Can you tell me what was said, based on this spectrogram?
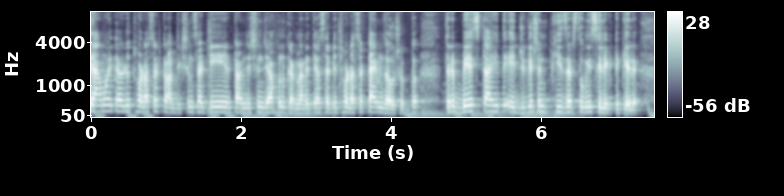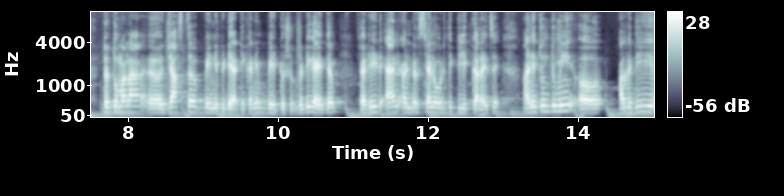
त्यामुळे काय होतं थोडासा ट्रान्झॅक्शनसाठी ट्रान्झॅक्शन जे आपण करणार आहे त्यासाठी थोडासा टाईम जाऊ शकतो. तर बेस्ट आहे ते एज्युकेशन फी जर तुम्ही सिलेक्ट केलं तर तुम्हाला जास्त बेनिफिट या ठिकाणी भेटू शकतो. ठीक आहे? तर रीड अँड अंडरस्टँडवरती क्लिक करायचं आणि इथून तुम्ही अगदी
